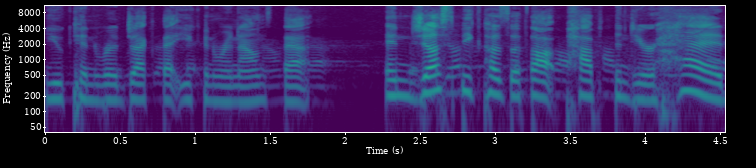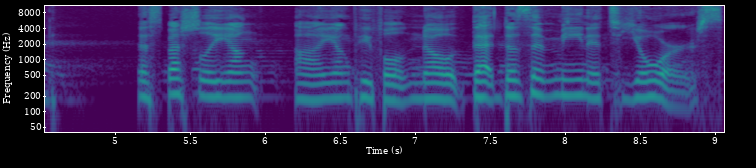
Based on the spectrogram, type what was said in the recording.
you can reject that, you can renounce that. And just because a thought pops into your head, especially young uh, young people know that doesn't mean it's yours.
